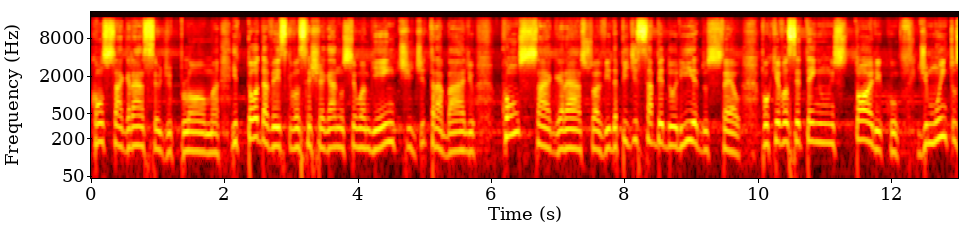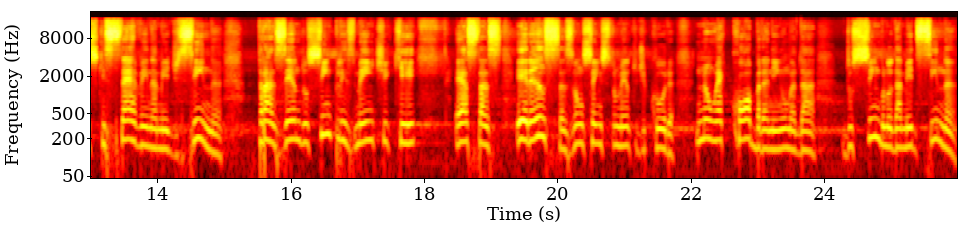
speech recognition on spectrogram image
consagrar seu diploma e toda vez que você chegar no seu ambiente de trabalho, consagrar a sua vida, pedir sabedoria do céu, porque você tem um histórico de muitos que servem na medicina, trazendo simplesmente que estas heranças vão ser instrumento de cura. Não é cobra nenhuma da do símbolo da medicina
